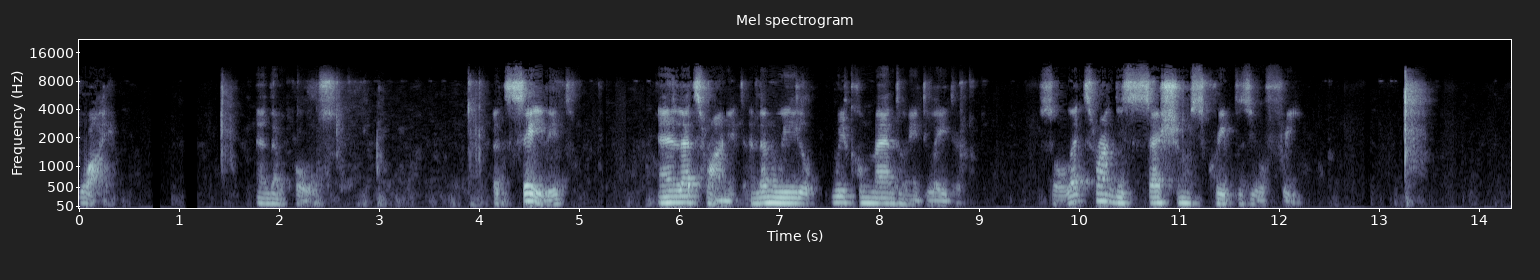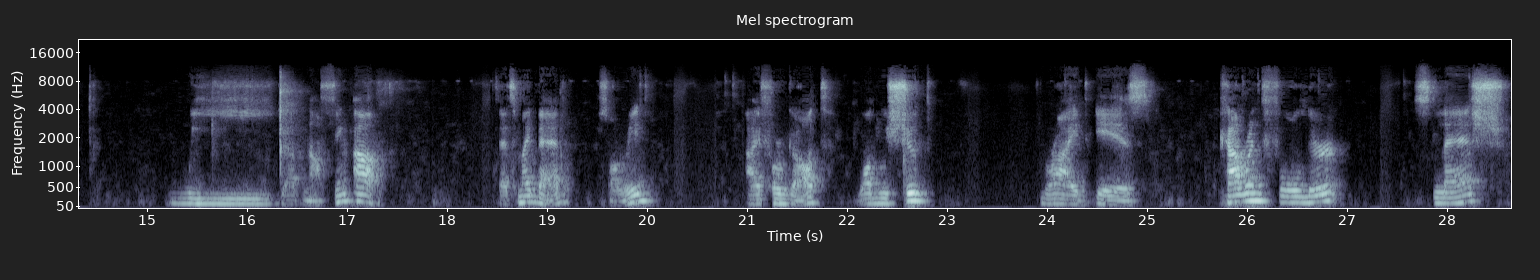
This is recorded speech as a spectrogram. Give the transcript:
y and then pause. Let's save it and let's run it. And then we'll we'll comment on it later. So let's run this session script 03 we got nothing. Ah that's my bad. Sorry. I forgot. What we should write is current folder slash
